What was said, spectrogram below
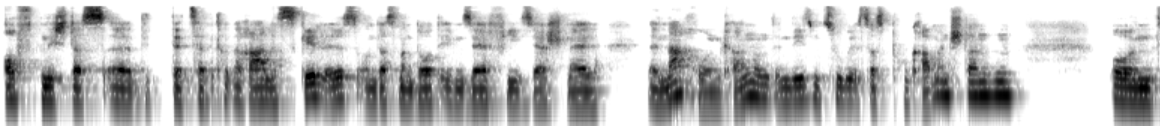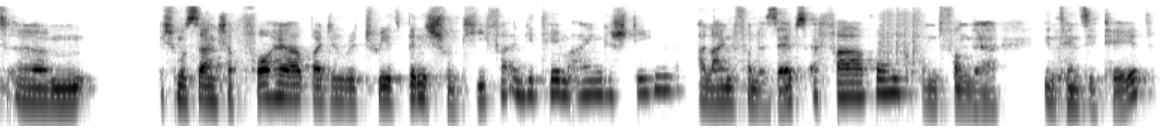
oft nicht das äh, der zentrale Skill ist und dass man dort eben sehr viel sehr schnell äh, nachholen kann. Und in diesem Zuge ist das Programm entstanden. Und ähm, ich muss sagen, ich habe vorher bei den Retreats bin ich schon tiefer in die Themen eingestiegen, allein von der Selbsterfahrung und von der Intensität.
